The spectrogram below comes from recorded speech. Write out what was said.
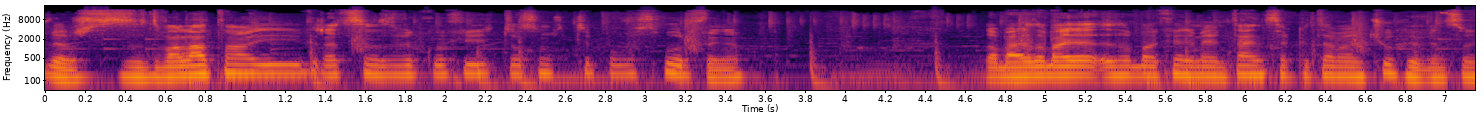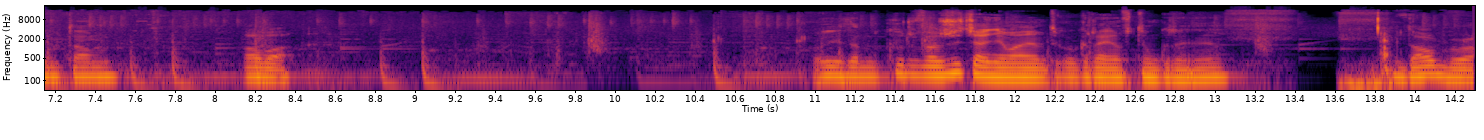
wiesz, z dwa lata i grać ten zwykłych i to są typowo smurfy, nie? Dobra, dobra, dobra, jakie nie miałem tańce, jakie tam mają ciuchy, więc oni tam... Oba. Oni tam kurwa życia nie mają, tylko grają w tą grę, nie? Dobra.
